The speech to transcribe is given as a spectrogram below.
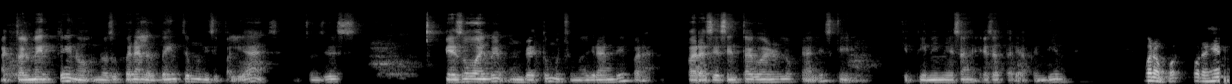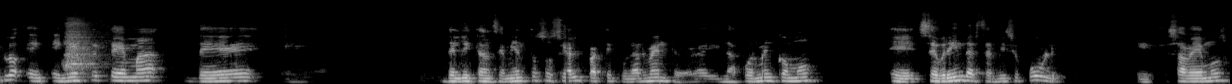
Actualmente no, no superan las 20 municipalidades. Entonces, eso vuelve un reto mucho más grande para, para 60 gobiernos locales que, que tienen esa, esa tarea pendiente. Bueno, por, por ejemplo, en, en, este tema de, eh, del distanciamiento social particularmente, ¿verdad? Y la forma en cómo eh, se brinda el servicio público. Eh, sabemos,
